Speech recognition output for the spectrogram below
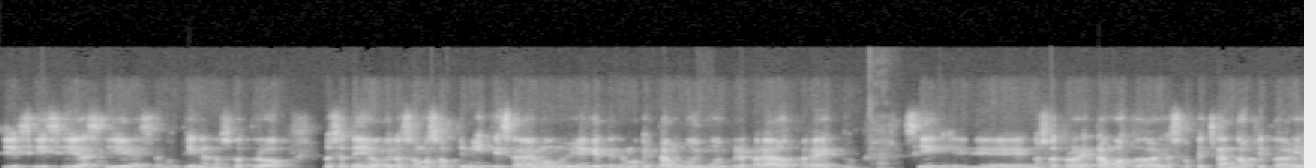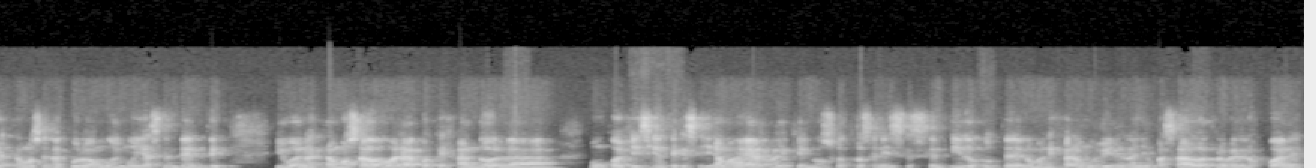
Sí, sí, sí, así es, Agustina. Nosotros, por eso te digo que no somos optimistas y sabemos muy bien que tenemos que estar muy, muy preparados para esto. Sí, eh, nosotros estamos todavía sospechando que todavía estamos en la curva muy, muy ascendente y bueno, estamos ahora cotejando la, un coeficiente que se llama R, que nosotros en ese sentido, que ustedes lo manejaron muy bien el año pasado, a través de los cuales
